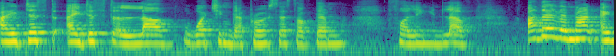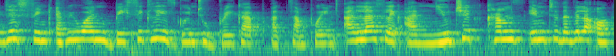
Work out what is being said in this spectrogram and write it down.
I just, I just love watching the process of them falling in love other than that i just think everyone basically is going to break up at some point unless like a new chick comes into the villa or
